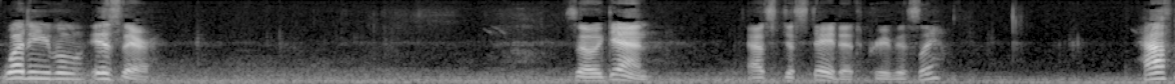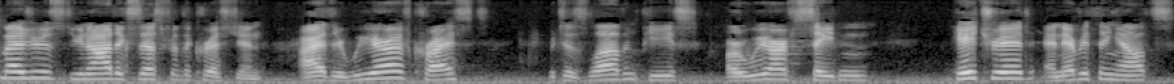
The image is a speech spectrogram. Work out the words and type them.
what evil is there? So again, as just stated previously, half measures do not exist for the Christian. Either we are of Christ, which is love and peace, or we are of Satan, hatred, and everything else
